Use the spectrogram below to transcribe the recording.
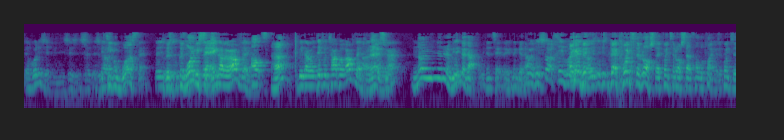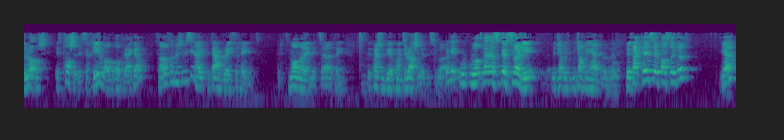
Then what is it it's another- even worse then. Because, because what are we saying? another Rav then. Alt, huh? Could be another different type of Rav then. I if know, you're so- saying that. No, no, no, no. We didn't go that far. We didn't say that. We didn't go that Well, far. if it's not chiv Okay, if but, it's- but according to the Rosh, according to the Rosh, that's not the point. Because according to the Rosh, it's poshet. It's a chiyuv of, of regel. So Halacha Mishamisina downgrades the payment, but it's mama and it's a thing. The question would be according to Rashi with this. Okay, well, well let- let's go slowly. We're, jump, we're jumping ahead a little bit. But is that clear so far? So good. Yeah.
